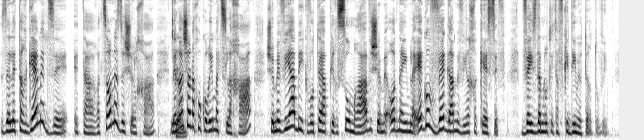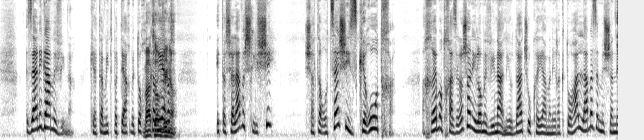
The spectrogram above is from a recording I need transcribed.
זה לתרגם את זה, את הרצון הזה שלך, למה כן. שאנחנו קוראים הצלחה, שמביאה בעקבותיה פרסום רב, שמאוד נעים לאגו, וגם מביא לך כסף, והזדמנות לתפקידים יותר טובים. זה אני גם מבינה, כי אתה מתפתח בתוך מה את לא הקריירה. מבינה? ש- את השלב השלישי, שאתה רוצה שיזכרו אותך. אחרי מותך, זה לא שאני לא מבינה, אני יודעת שהוא קיים, אני רק תוהה למה זה משנה.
